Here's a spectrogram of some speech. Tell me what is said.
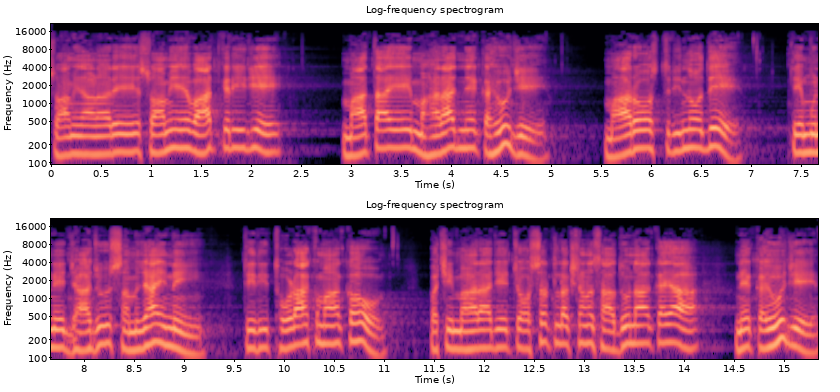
સ્વામિનારાયણ સ્વામીએ વાત કરી છે માતાએ મહારાજને કહ્યું છે મારો સ્ત્રીનો દેહ તે મને જાજુ સમજાય નહીં. તેથી થોડાકમાં કહો. પછી મહારાજે ચોસઠ લક્ષણ સાધુના કયા ને કહ્યું છે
